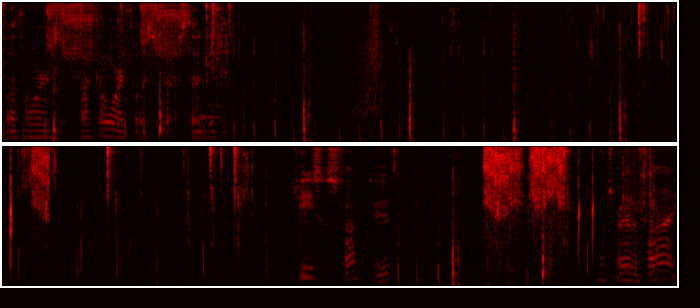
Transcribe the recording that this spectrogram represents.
Fucking, fucking worthless, but I'll still get it. Jesus fuck, dude. Much am I gonna find?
